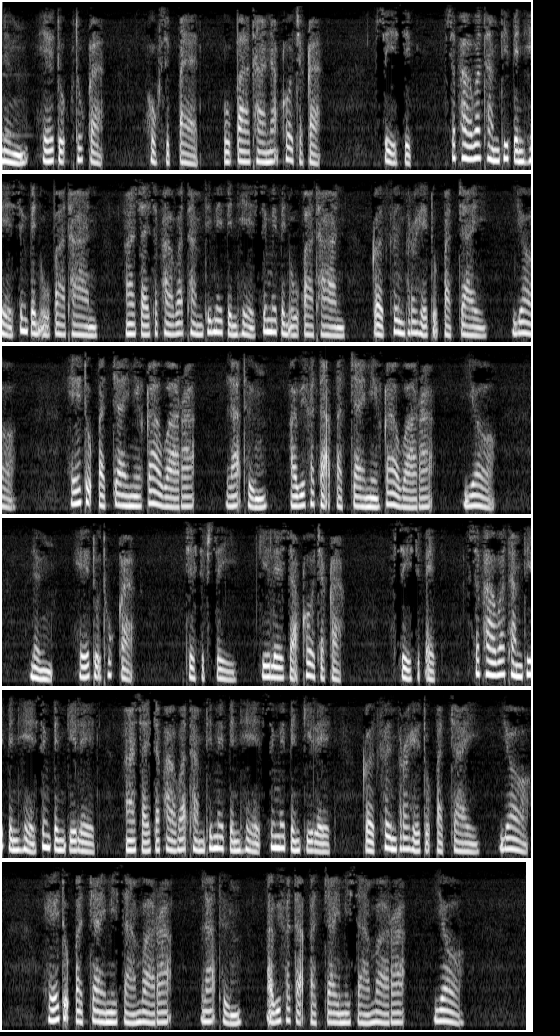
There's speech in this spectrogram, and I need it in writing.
หนึ่งเหตุทุกะหกสิบแปดอุปาทานโคจกะสี่สิบสภาวธรรมที่เป็นเหตุซึ่งเป็นอุปาทาน อาศัยสภาวธรรมที่ไม่เป็นเหตุซึ่งไม่เป็นอุปาทาน เกิดขึ้นเพราะเหตุปัจจัย ย่อ เหตุปัจจัยมีเก้าวาระ ละถึง อวิคตะปัจจัยมีเก้าวาระ ย่อหนึ่งเหตุทุกกะเจ็ดสิบสี่กิเลสโคจกะสี่สิบเอ็ดสภาวธรรมที่เป็นเหตุซึ่งเป็นกิเลส อาศัยสภาวธรรมที่ไม่เป็นเหตุ ซึ่งไม่เป็นกิเลส เกิดขึ้นเพราะเหตุปัจจัย ย่อ เหตุปัจจัยมีสามวาระ ละถึง อวิคตะปัจจัยมีสามวาระ ย่อ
